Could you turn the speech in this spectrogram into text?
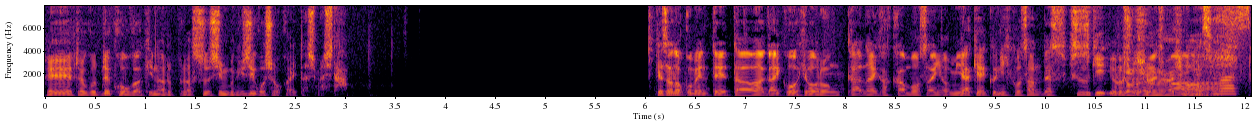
えー、ということで、高価気になるプラス新聞記事ご紹介いたしました。今朝のコメンテーターは外交評論家内閣官房参与三宅邦彦さんです。引き続きよろしくお願いします。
